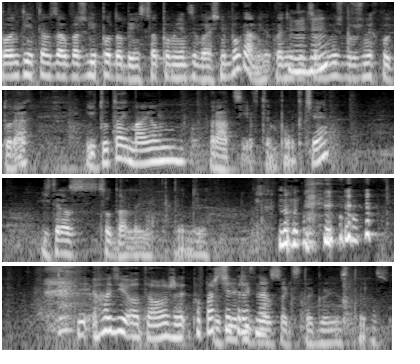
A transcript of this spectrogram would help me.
bo oni tam zauważyli podobieństwa pomiędzy właśnie bogami. Dokładnie to, co mówisz w różnych kulturach. I tutaj mają rację w tym punkcie. I teraz co dalej będzie? No. Chodzi o to, że popatrzcie Jaki teraz na... wniosek z tego jest teraz?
